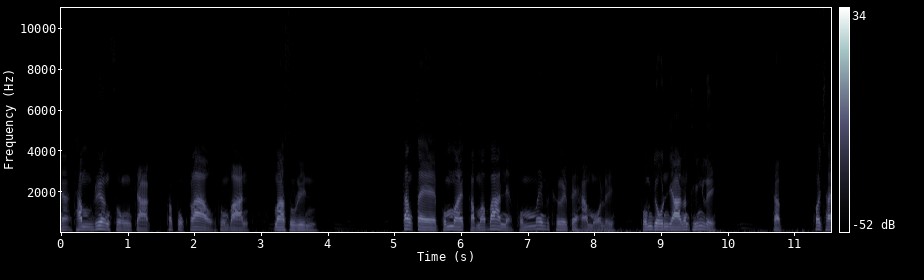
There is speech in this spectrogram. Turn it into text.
นะทำเรื่องส่งจากพระปกเกล้าโรงพยาบาลมาสุรินทร์ ตั้งแต่ผมมากลับมาบ้านเนี่ย ผมไม่เคยไปหาหมอเลย ผมโยนยานั้นทิ้งเลยครับ เพราะใช้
